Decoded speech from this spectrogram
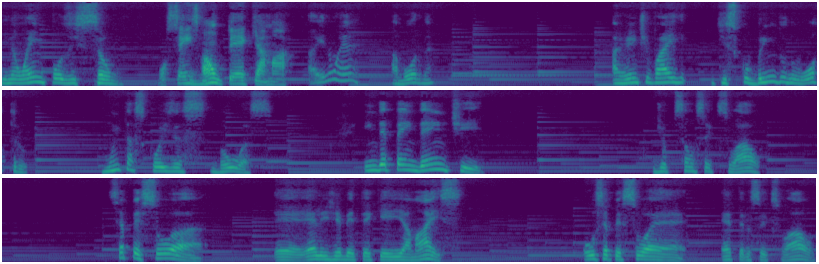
E não é imposição. Vocês vão ter que amar. Aí não é amor, né? A gente vai descobrindo no outro muitas coisas boas. independente de opção sexual, se a pessoa é LGBTQIA, ou se a pessoa é heterossexual,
